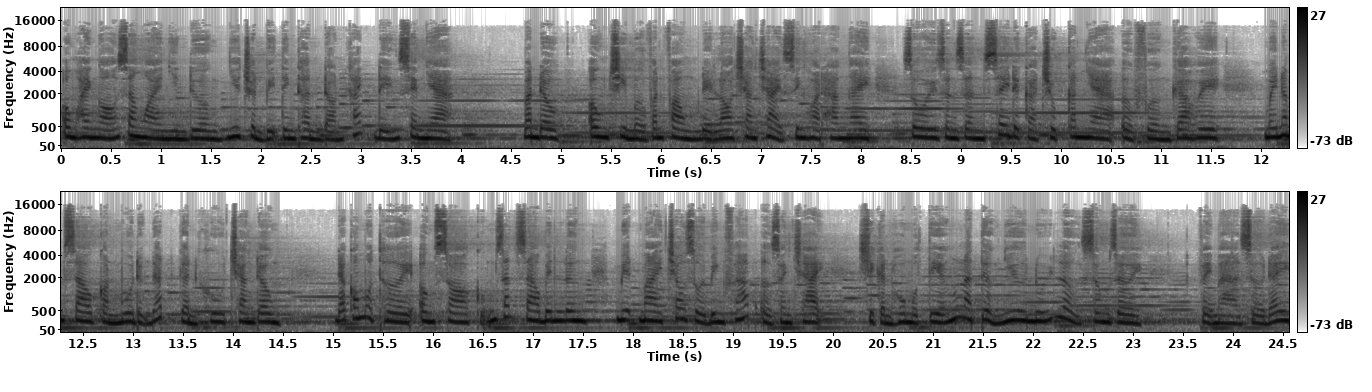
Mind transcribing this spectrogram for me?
Ông hay ngó ra ngoài nhìn đường như chuẩn bị tinh thần đón khách đến xem nhà. Ban đầu, ông chỉ mở văn phòng để lo trang trải sinh hoạt hàng ngày, rồi dần dần xây được cả chục căn nhà ở phường Ga Huê. Mấy năm sau còn mua được đất gần khu Trang Đông. Đã có một thời ông So cũng dắt dao bên lưng, miệt mài trao dồi binh pháp ở doanh trại. Chỉ cần hô một tiếng là tưởng như núi lở sông rời – Vậy mà giờ đây,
